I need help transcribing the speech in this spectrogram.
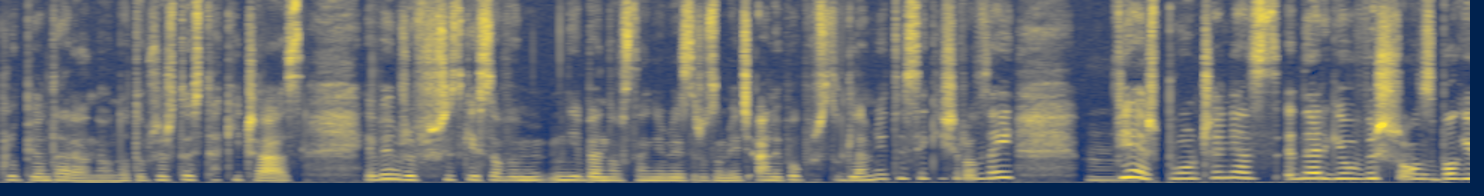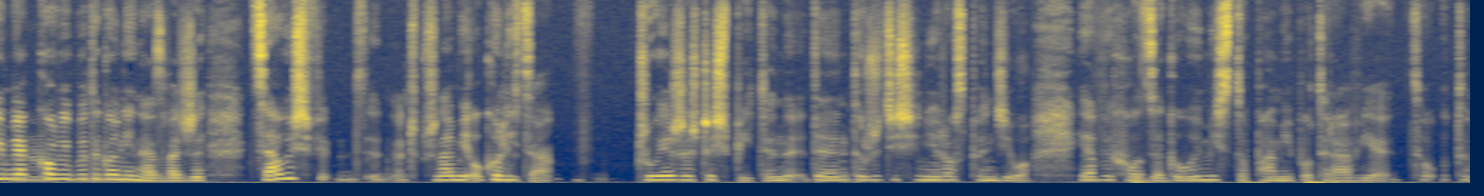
klub piąta rano. No to przecież to jest taki czas. Ja wiem, że wszystkie sowy nie będą w stanie mnie zrozumieć, ale po prostu dla mnie to jest jakiś rodzaj, mm. wiesz, połączenia z energią wyższą, z Bogiem, jakkolwiek mm, by tego nie nazwać, że cały świat, czy przynajmniej okolica czuję, że jeszcze śpi. Ten, ten, to życie się nie rozpędziło. Ja wychodzę gołymi stopami po trawie, to, to,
